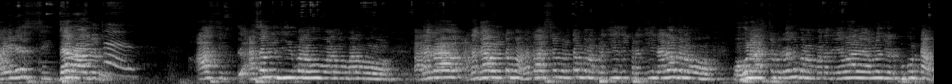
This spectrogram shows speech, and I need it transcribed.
ఆయనే సిద్ధరాజుడు. ఆ సిద్ధ అసలు ఈ మనం మనం మనము అనగా అనగా వ్రతం అనగాష్టమి వ్రతం మనం ప్రతి ప్రతి నెల మనము బహుళాష్టమి రోజు మనం మన దేవాలయంలో జరుపుకుంటాం.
